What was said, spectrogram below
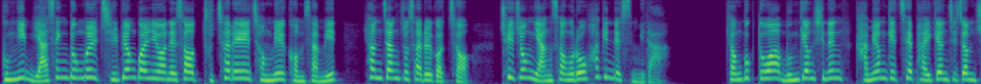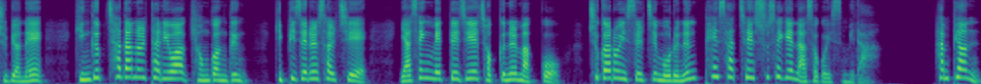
국립야생동물 질병관리원에서 두 차례의 정밀 검사 및 현장 조사를 거쳐 최종 양성으로 확인됐습니다. 경북도와 문경시는 감염 개체 발견 지점 주변에 긴급 차단 울타리와 경광 등 기피제를 설치해 야생 멧돼지의 접근을 막고 추가로 있을지 모르는 폐사체 수색에 나서고 있습니다. 한편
